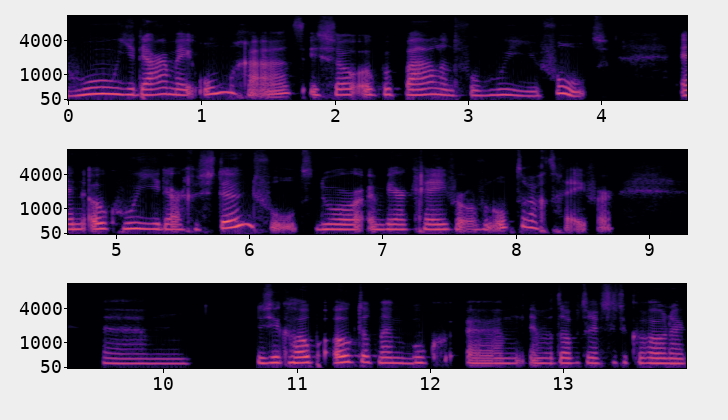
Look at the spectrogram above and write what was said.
hoe je daarmee omgaat, is zo ook bepalend voor hoe je je voelt. En ook hoe je je daar gesteund voelt door een werkgever of een opdrachtgever. Um, dus ik hoop ook dat mijn boek, um, en wat dat betreft de corona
